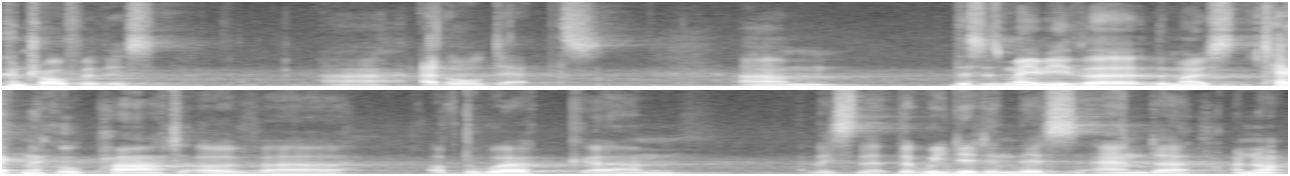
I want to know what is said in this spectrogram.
control for this uh, at all depths. Um, this is maybe the, the most technical part of, uh, of the work, um, at least that, that we did in this, and uh, I'm not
